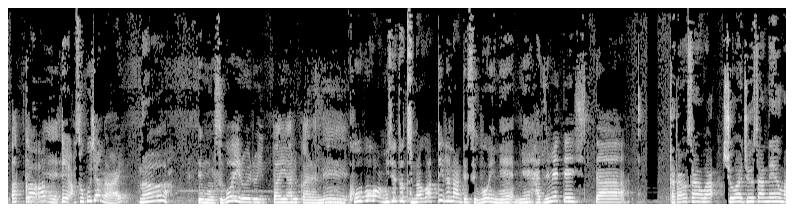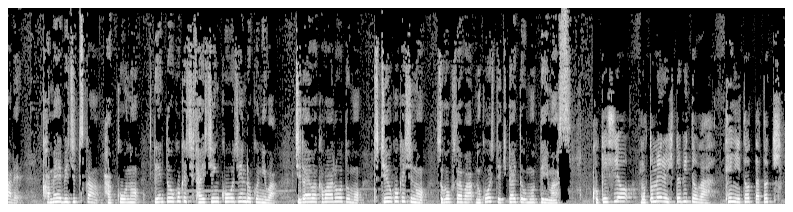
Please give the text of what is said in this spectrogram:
あったがあってあそこじゃない？なあでもすごいいろいろいっぱいあるからね、工房がお店とつながってるなんてすごいね。ね初めて知った。忠夫さんは昭和13年生まれ亀井美術館発行の伝統こけし最新後人録には時代は変わろうとも土こけしの素朴さは残していきたいと思っています。こけしを求める人々が手に取った時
